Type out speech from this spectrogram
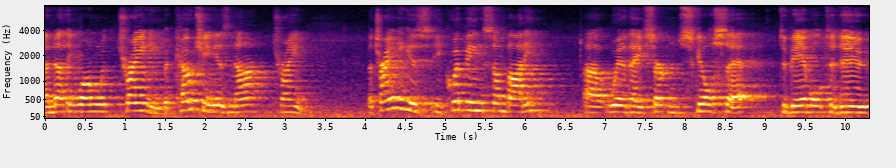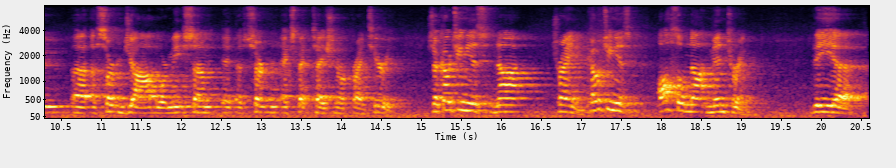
and nothing wrong with training, but coaching is not training. The training is equipping somebody uh, with a certain skill set to be able to do uh, a certain job or meet some a certain expectation or criteria. So coaching is not training. Coaching is also not mentoring. The, uh,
